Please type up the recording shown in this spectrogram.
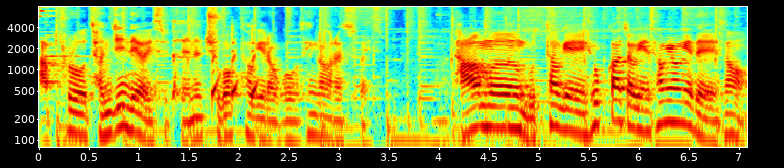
앞으로 전진되어 있을 때는 주걱턱이라고 생각을 할 수가 있습니다. 다음은 무턱의 효과적인 성형에 대해서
